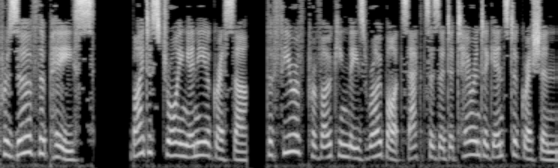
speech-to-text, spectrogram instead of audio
preserve the peace by destroying any aggressor. The fear of provoking these robots acts as a deterrent against aggression.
